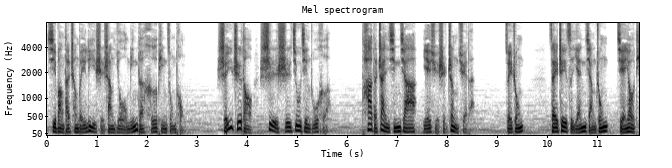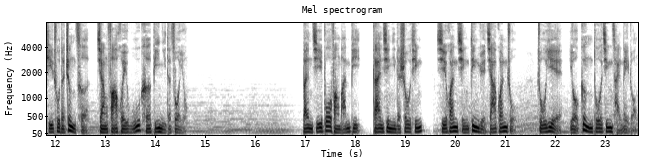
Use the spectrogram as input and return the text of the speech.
希望他成为历史上有名的和平总统。谁知道事实究竟如何？他的占星家也许是正确的。最终，在这次演讲中，简要提出的政策将发挥无可比拟的作用。本集播放完毕。感谢您的收听，喜欢请订阅加关注，主页有更多精彩内容。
